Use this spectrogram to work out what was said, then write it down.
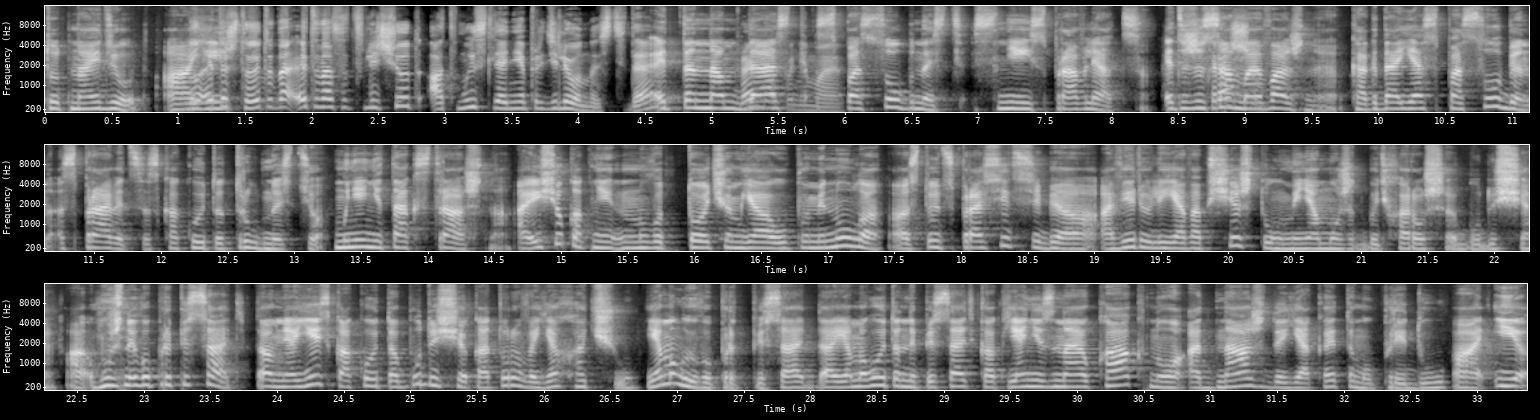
тот найдет. А Но есть... это что? Это, это нас отвлечет от мысли о неопределенности, да? Это нам Правильно даст способность с ней справляться. Это же Хорошо. самое важное. Когда я способен справиться с какой-то трудностью, мне не так страшно страшно. А еще, как не, ну вот то, о чем я упомянула, а, стоит спросить себя, а верю ли я вообще, что у меня может быть хорошее будущее? А можно его прописать. Да, у меня есть какое-то будущее, которого я хочу. Я могу его прописать, да, я могу это написать, как я не знаю как, но однажды я к этому приду. А, и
